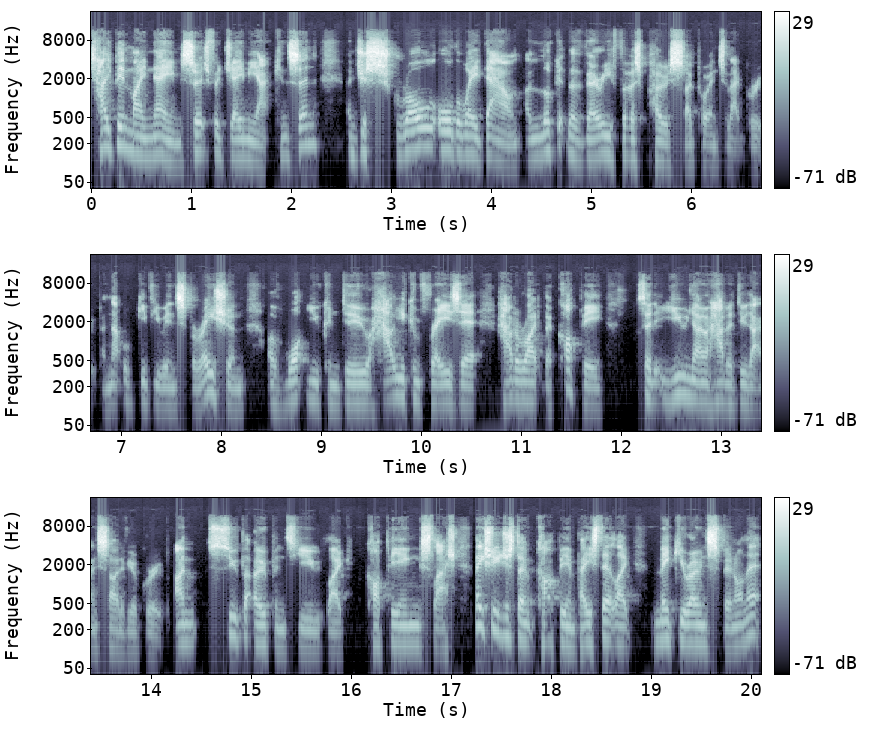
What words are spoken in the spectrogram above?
Type in my name, search for Jamie Atkinson, and just scroll all the way down and look at the very first posts I put into that group. And that will give you inspiration of what you can do, how you can phrase it, how to write the copy so that you know how to do that inside of your group. I'm super open to you like copying slash make sure you just don't copy and paste it, like make your own spin on it,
